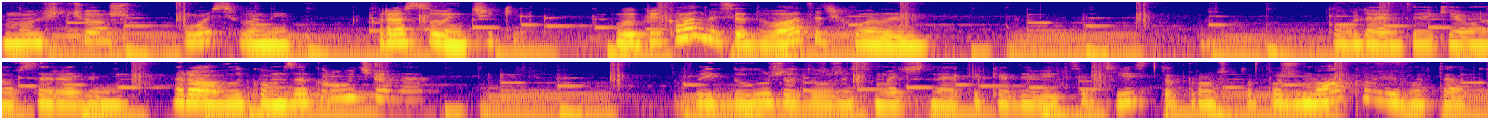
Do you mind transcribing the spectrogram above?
Ну що ж, ось вони, красунчики. Випікалися 20 хвилин. Погляньте, яке воно всередині. Равликом закручене. І дуже-дуже смачне. Таке дивіться, тісто просто пожмакав його так.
